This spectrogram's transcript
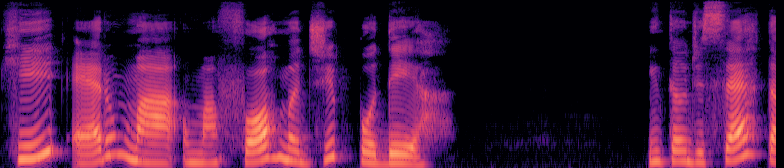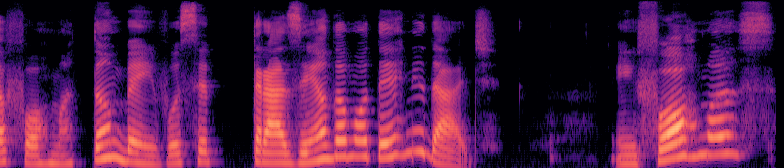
que era uma, uma forma de poder. Então, de certa forma, também você trazendo a modernidade em formas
